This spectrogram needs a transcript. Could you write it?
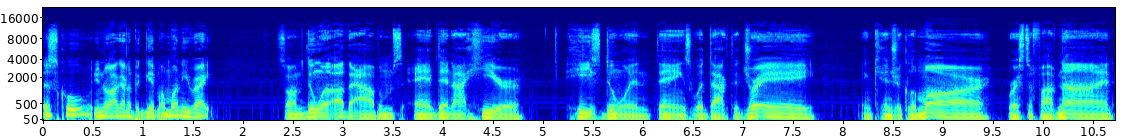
it's cool. You know, I got to get my money right. So I'm doing other albums, and then I hear he's doing things with Dr. Dre and Kendrick Lamar, Rest of Five Nine,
